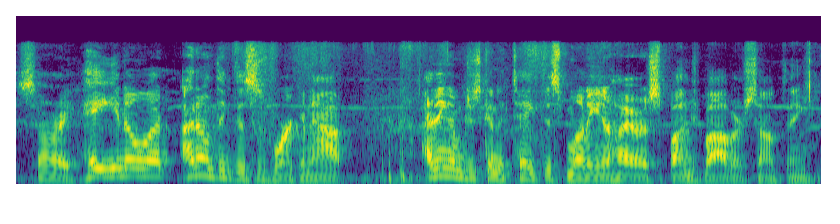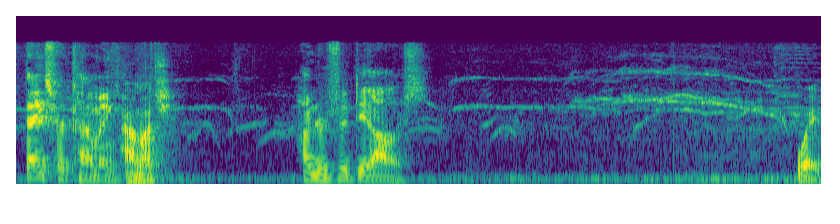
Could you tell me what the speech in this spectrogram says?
Sorry. Hey, you know what? I don't think this is working out. I think I'm just going to take this money and hire a SpongeBob or something. Thanks for coming. How much? $150. Wait.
